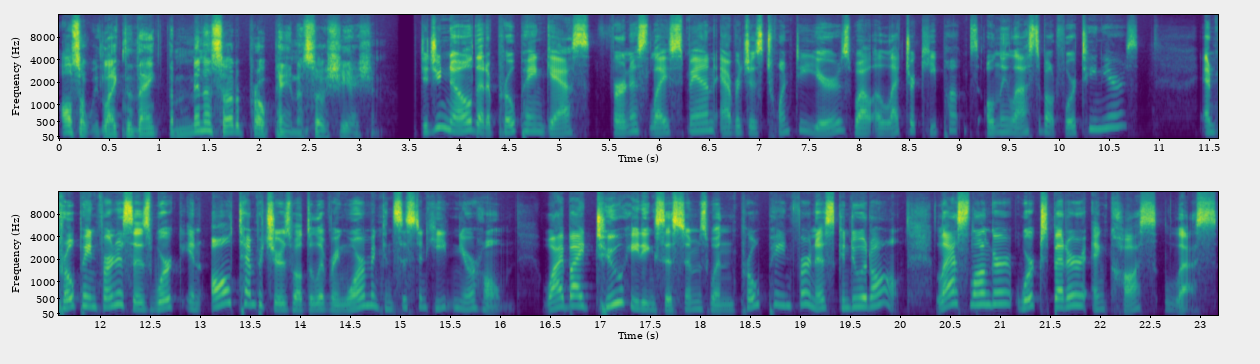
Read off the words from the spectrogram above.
Also, we'd like to thank the Minnesota Propane Association. Did you know that a propane gas furnace lifespan averages 20 years while electric heat pumps only last about 14 years? And propane furnaces work in all temperatures while delivering warm and consistent heat in your home. Why buy two heating systems when propane furnace can do it all? Lasts longer, works better, and costs less.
